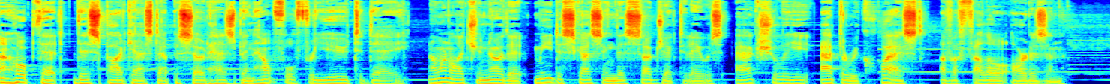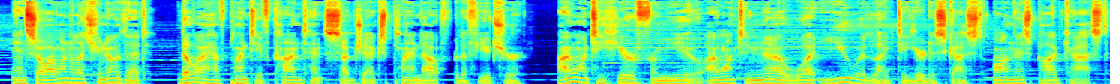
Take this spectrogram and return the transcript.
I hope that this podcast episode has been helpful for you today I want to let you know that me discussing this subject today was actually at the request of a fellow artisan. And so I want to let you know that though I have plenty of content subjects planned out for the future, I want to hear from you. I want to know what you would like to hear discussed on this podcast.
